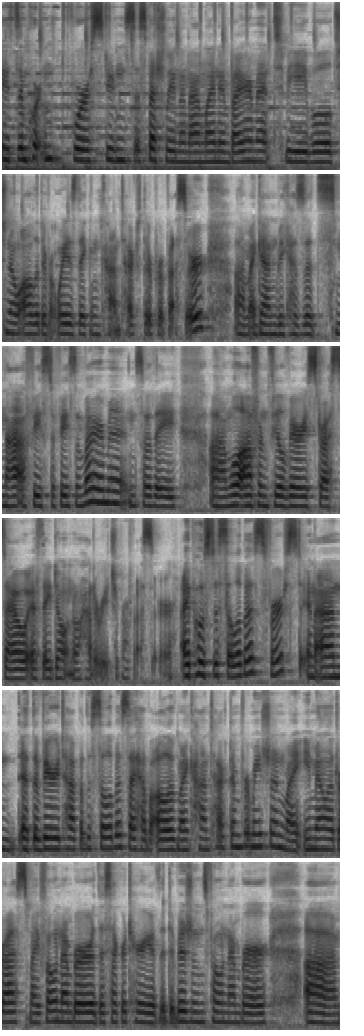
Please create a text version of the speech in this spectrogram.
It's important for students, especially in an online environment, to be able to know all the different ways they can contact their professor. Um, again, because it's not a face-to-face -face environment, and so they um, will often feel very stressed out if they don't know how to reach a professor. I post a syllabus first, and on at the very top of the syllabus, I have all of my contact information, my email address, my phone number, the secretary of the division's phone number, um,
